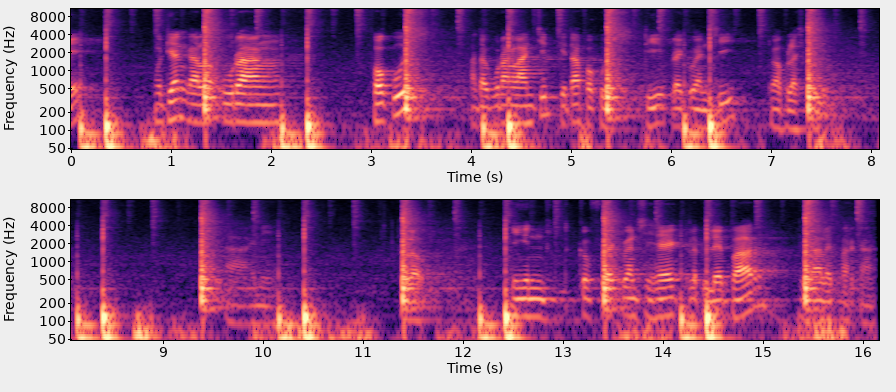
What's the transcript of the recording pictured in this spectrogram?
Oke. Kemudian kalau kurang fokus atau kurang lancip kita fokus di frekuensi 12 kilo. Nah ini. Kalau ingin ke frekuensi hack lebih lebar kita lebarkan.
